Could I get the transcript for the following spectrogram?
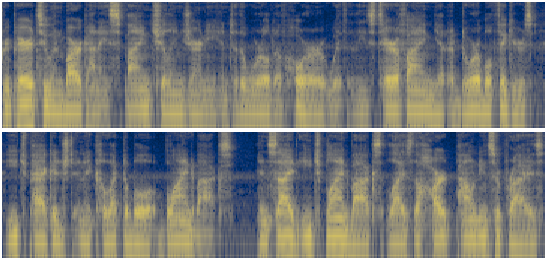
Prepare to embark on a spine chilling journey into the world of horror with these terrifying yet adorable figures, each packaged in a collectible blind box. Inside each blind box lies the heart pounding surprise,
